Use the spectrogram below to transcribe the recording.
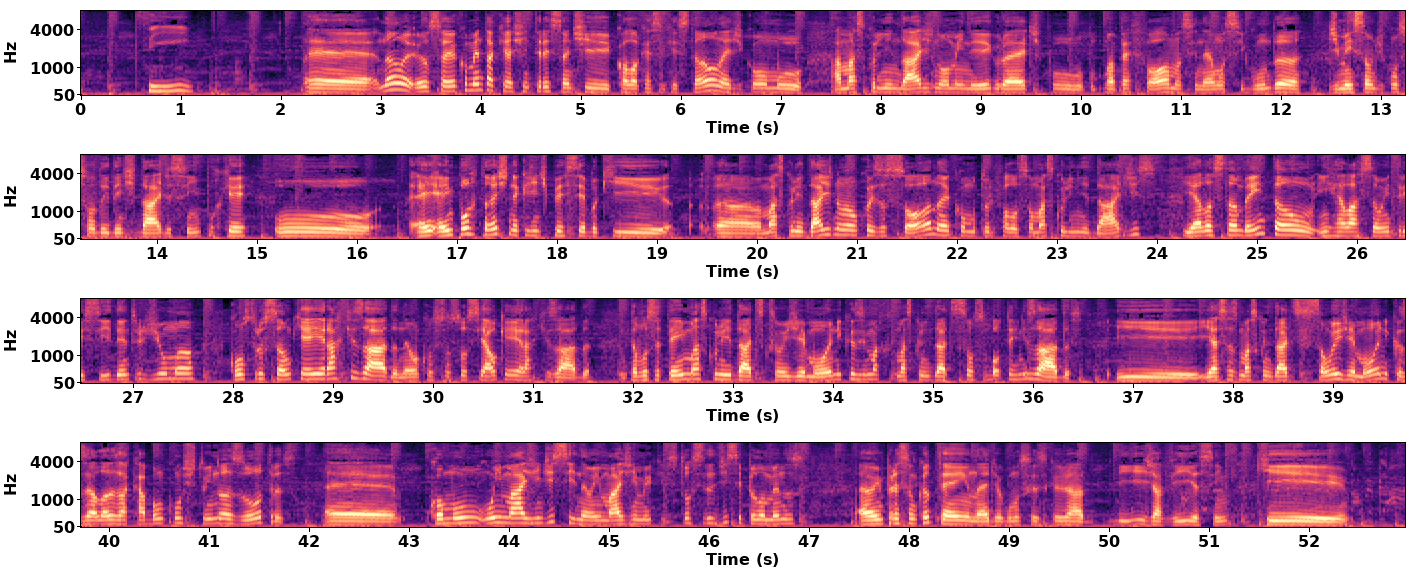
Sim. É, não, eu só ia comentar que achei interessante colocar essa questão, né, de como a masculinidade no homem negro é tipo uma performance, né, uma segunda dimensão de construção da identidade, assim, porque o é, é importante, né, que a gente perceba que a masculinidade não é uma coisa só, né, como tu falou, são masculinidades e elas também estão em relação entre si dentro de uma construção que é hierarquizada, né? Uma construção social que é hierarquizada. Então você tem masculinidades que são hegemônicas e masculinidades que são subalternizadas. E, e essas masculinidades que são hegemônicas, elas acabam constituindo as outras é, como uma imagem de si, né? Uma imagem meio que distorcida de si, pelo menos é a impressão que eu tenho, né? De algumas coisas que eu já li, já vi, assim, que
